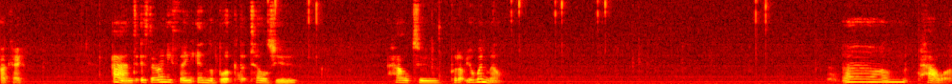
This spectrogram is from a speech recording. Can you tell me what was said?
Okay. And is there anything in the book that tells you how to put up your windmill? Um, power.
